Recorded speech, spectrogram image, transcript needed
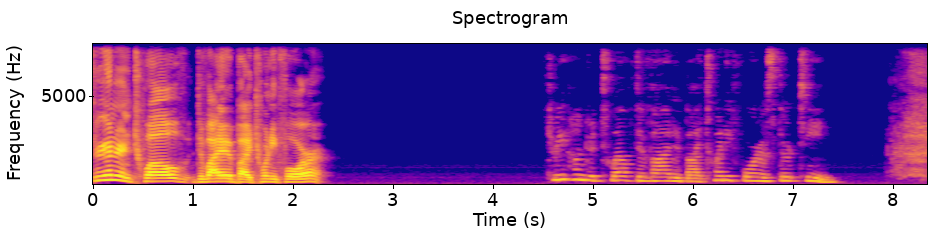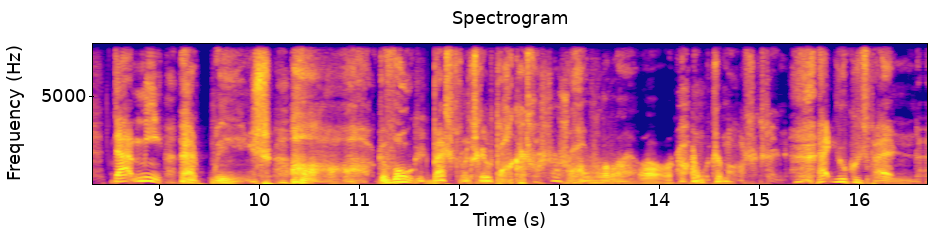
312 divided by 24. 312 divided by 24 is 13. That that means ah, devoted best in Games podcast I'm Richard Marston, that you could spend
